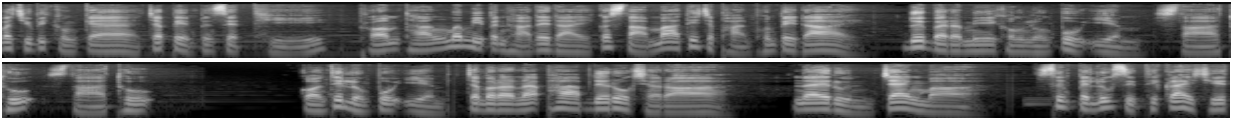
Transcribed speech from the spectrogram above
ว่าชีวิตของแกจะเปลี่ยนเป็นเศรษฐี พร้อมทั้งเมื่อมีปัญหาใดๆ ก็สามารถที่จะผ่านพ้นไปได้ ด้วยบารมีของหลวงปู่เอี่ยม สาธุสาธุ ก่อนที่หลวงปู่เอี่ยมจะมรณภาพด้วยโรคชรานายรุ่นแจ้งมา ซึ่งเป็นลูกศิษย์ที่ใกล้ชิด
